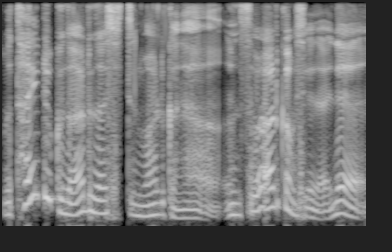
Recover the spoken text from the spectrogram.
まあ、体力のあるなしっていうのもあるかな。うん、それはあるかもしれないね。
